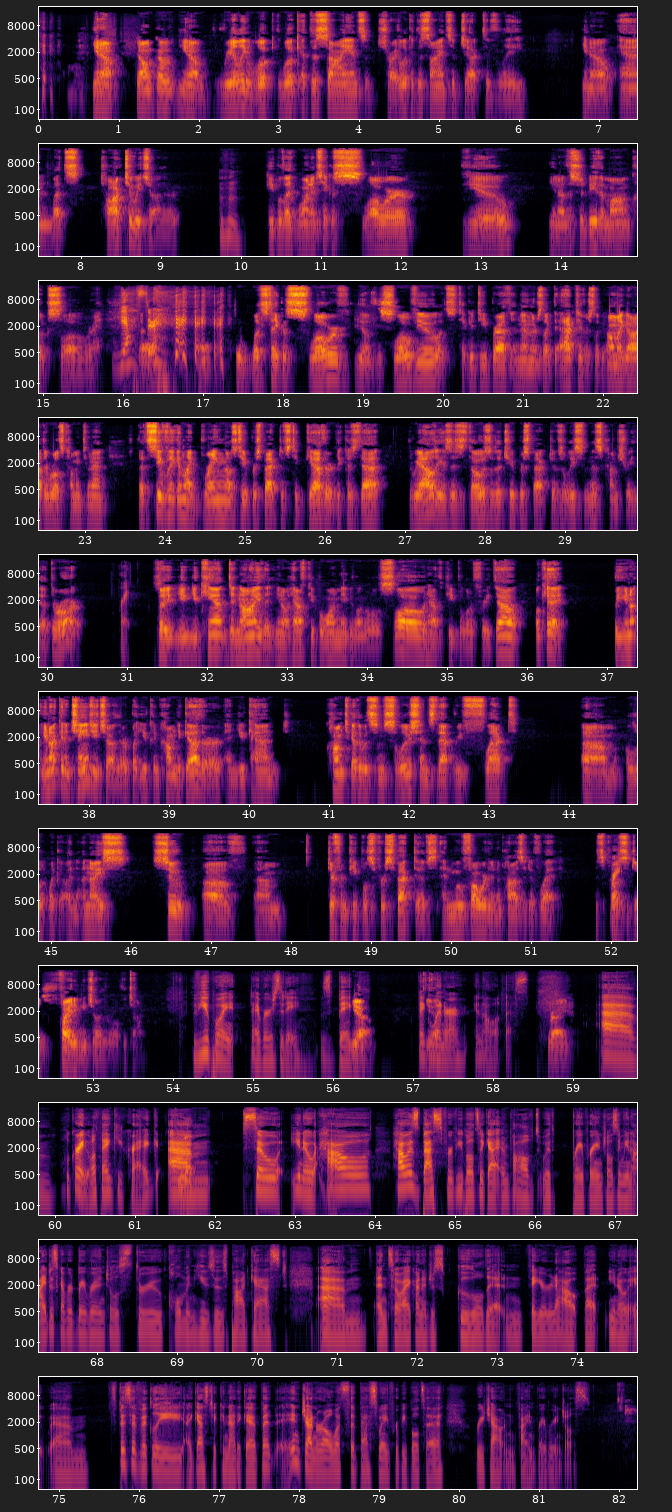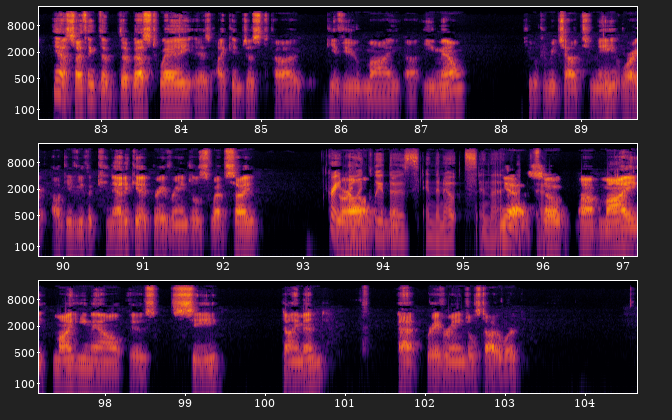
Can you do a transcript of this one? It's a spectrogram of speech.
you know, don't go, you know, really look look at the science, try to look at the science objectively, you know, and let's talk to each other. Mm-hmm. People that want to take a slower view, you know, this would be the mom cooks slow, right? Yes. Uh, so let's take a slower, you know, the slow view. Let's take a deep breath, and then there's like the activists, like, oh my God, the world's coming to an end. Let's see if we can like bring those two perspectives together because that the reality is, is those are the two perspectives, at least in this country, that there are. Right. So you, you can't deny that, you know, half people want maybe going a little slow and half people are freaked out. Okay. But you're not, you're not going to change each other, but you can come together and you can come together with some solutions that reflect um, a, like a, a, nice soup of um, different people's perspectives and move forward in a positive way as opposed right. to just fighting each other all the time. Viewpoint diversity is big. Yeah big yeah. winner in all of this. Right. Um, well, great. Well, thank you, Craig. Um, yeah. so you know how how is best for people to get involved with Braver Angels? I mean, I discovered Braver Angels through Coleman Hughes's podcast, um, and so I kind of just Googled it and figured it out. But you know, it, um, specifically, I guess to Connecticut, but in general, what's the best way for people to reach out and find Braver Angels? Yeah, so I think the the best way is I can just uh, give you my uh, email. People can reach out to me, or I, will give you the Connecticut Braver Angels website. Great, URL. I'll include those in the notes. In the yeah. So uh, my my email is c diamond at braverangels.org.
